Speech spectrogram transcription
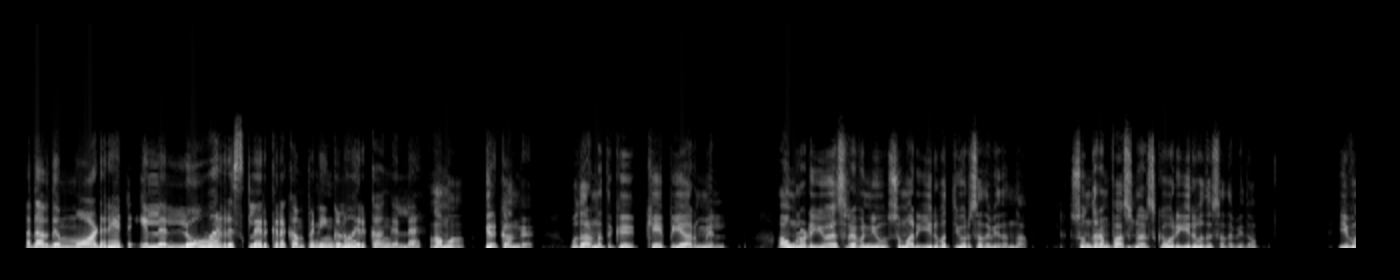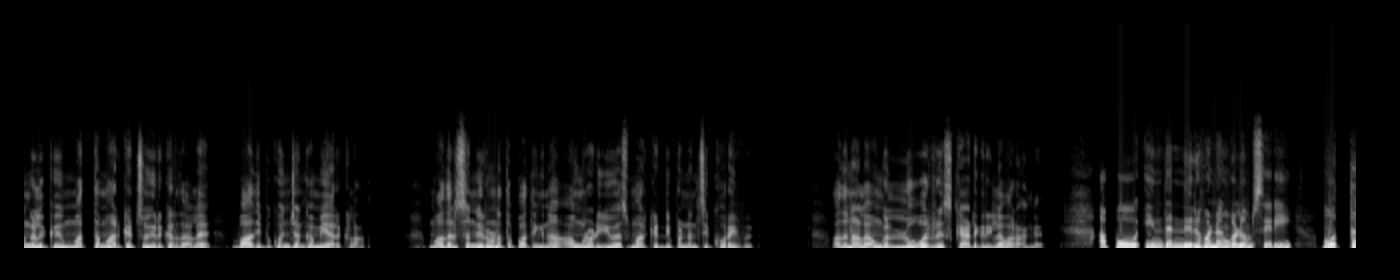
அதாவது மாடரேட் இல்ல லோவர் ரிஸ்க்ல இருக்கிற கம்பெனிங்களும் இருக்காங்கல்ல? ஆமா இருக்காங்க. உதாரணத்துக்கு கேபிஆர் மில் அவங்களோட யுஎஸ் ரெவென்யூ சுமார் இருபத்தி ஒரு சதவீதம் தான். சுந்தரம் ஃபாஸ்னர்ஸ்க்கு ஒரு இருபது சதவீதம். இவங்களுக்கு மத்த மார்க்கெட்ஸும் இருக்கிறதால பாதிப்பு கொஞ்சம் கம்மியா இருக்கலாம். மதர்சன் நிறுவனத்தை பார்த்தீங்கன்னா அவங்களோட யுஎஸ் மார்க்கெட் டிபெண்டன்சி குறைவு. அதனால அவங்க லோவர் ரிஸ்க் கேட்டகரியில வராங்க. அப்போ இந்த நிறுவனங்களும் சரி மொத்த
